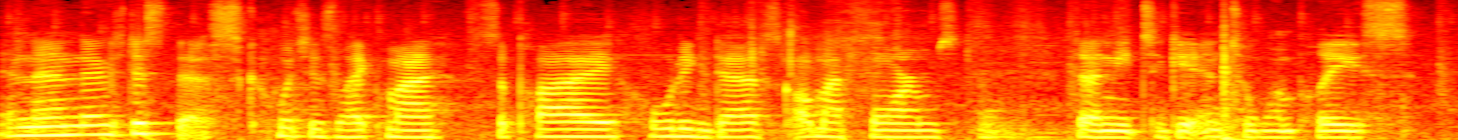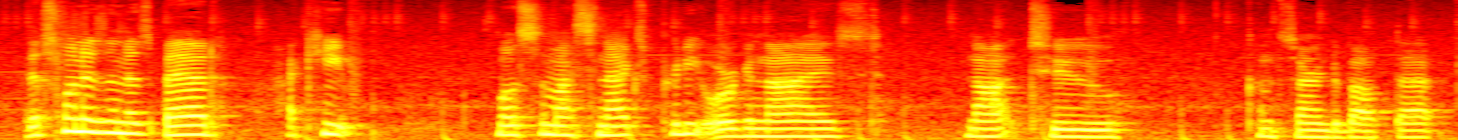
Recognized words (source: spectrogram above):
And then there's this desk, which is like my supply holding desk, all my forms that I need to get into one place. This one isn't as bad. I keep most of my snacks pretty organized, not too concerned about that.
